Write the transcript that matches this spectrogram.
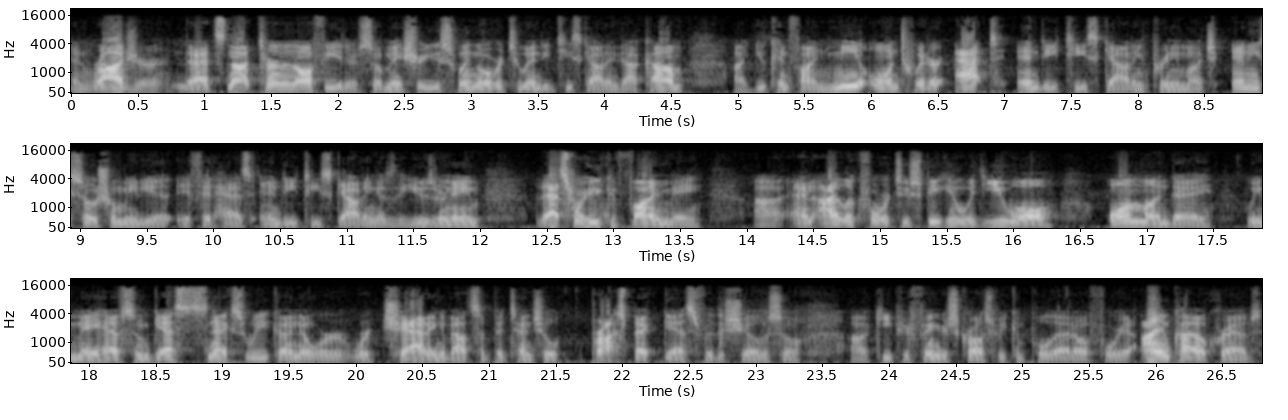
and Roger, that's not turning off either. So make sure you swing over to ndtscouting.com. Uh, you can find me on Twitter at ndtscouting, pretty much any social media if it has ndtscouting as the username. That's where you can find me. Uh, and I look forward to speaking with you all on Monday. We may have some guests next week. I know we're we're chatting about some potential prospect guests for the show, so uh, keep your fingers crossed we can pull that off for you. I am Kyle Crabbs.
